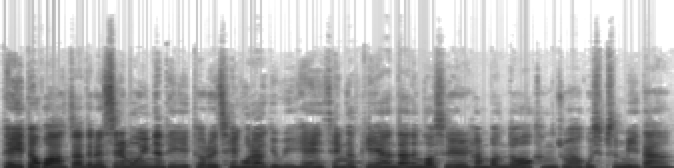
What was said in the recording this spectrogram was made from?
데이터 과학자들은 쓸모 있는 데이터를 채굴하기 위해 생각해야 한다는 것을 한 번 더 강조하고 싶습니다.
